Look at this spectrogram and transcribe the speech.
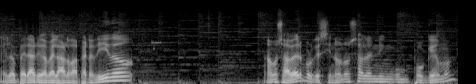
El operario Abelardo ha perdido. Vamos a ver, porque si no, no sale ningún Pokémon.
